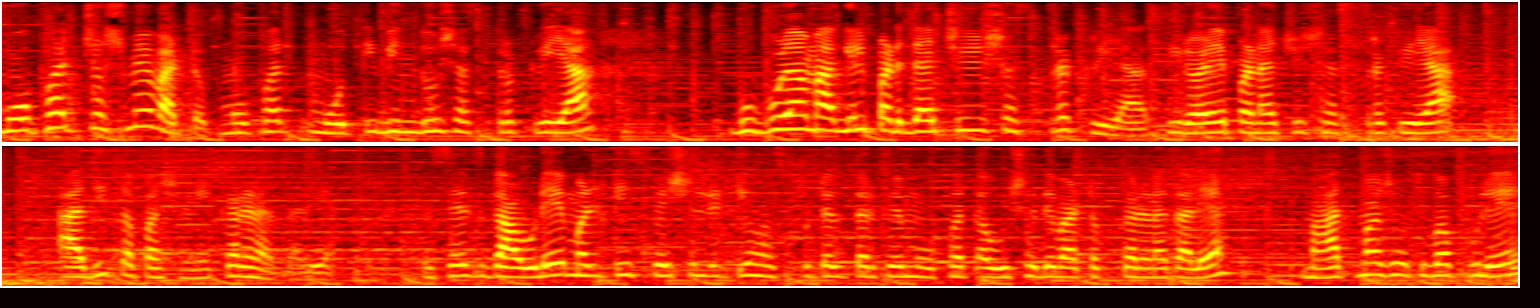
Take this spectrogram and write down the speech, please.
मोफत चष्मे वाटप मोफत मोतीबिंदू शस्त्रक्रिया बुबुळामागील पडद्याची शस्त्रक्रिया तिरळेपणाची शस्त्रक्रिया आदी तपासणी करण्यात आली आहे. तसेच गावडे मल्टी स्पेशालिटी हॉस्पिटलतर्फे मोफत औषधे वाटप करण्यात आल्या महात्मा ज्योतिबा फुले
